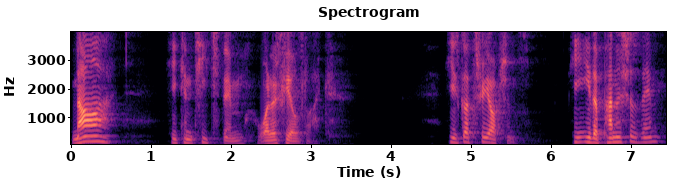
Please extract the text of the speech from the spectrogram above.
now he can teach them what it feels like. He's got three options. He either punishes them,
